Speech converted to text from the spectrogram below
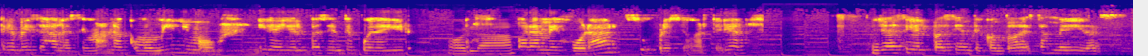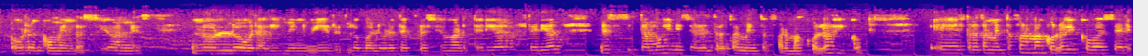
tres veces a la semana como mínimo, y de ahí el paciente puede ir para mejorar su presión arterial. Ya si el paciente con todas estas medidas o recomendaciones no logra disminuir los valores de presión arterial, necesitamos iniciar el tratamiento farmacológico. El tratamiento farmacológico va a ser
